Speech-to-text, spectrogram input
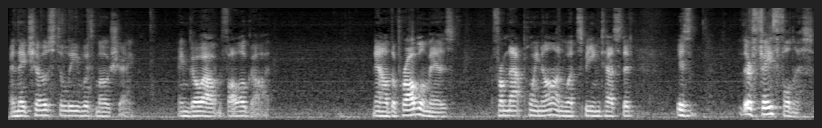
And they chose to leave with Moshe and go out and follow God. Now, the problem is from that point on, what's being tested is their faithfulness.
